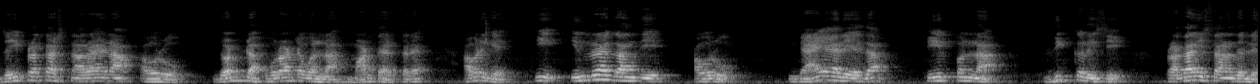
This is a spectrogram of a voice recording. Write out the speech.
ಜಯಪ್ರಕಾಶ್ ನಾರಾಯಣ ಅವರು ದೊಡ್ಡ ಹೋರಾಟವನ್ನು ಮಾಡ್ತಾ ಇರ್ತಾರೆ. ಅವರಿಗೆ ಈ ಇಂದಿರಾ ಗಾಂಧಿ ಅವರು ನ್ಯಾಯಾಲಯದ ತೀರ್ಪನ್ನು ಧಿಕ್ಕರಿಸಿ ಪ್ರಧಾನಿ ಸ್ಥಾನದಲ್ಲಿ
